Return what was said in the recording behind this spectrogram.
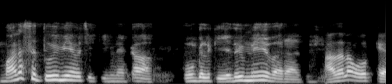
மனசை தூய்மையா வச்சுக்கிட்டீங்கன்னாக்கா உங்களுக்கு எதுவுமே வராது. அதெல்லாம் ஓகே.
